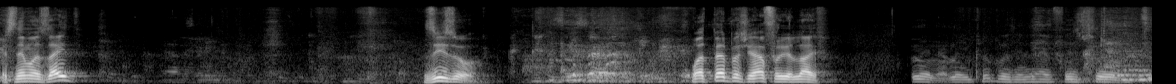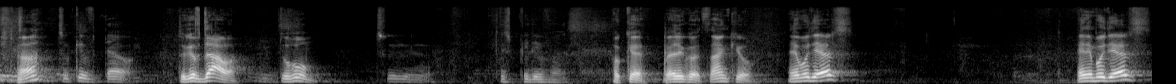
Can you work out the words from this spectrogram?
His name was Zaid? Zizo. What purpose you have for your life? Man, my purpose in life is to, Huh? to give dawah To give da'wah. To whom? to disbelievers. Okay, very good. Thank you. Anybody else? Anybody else?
